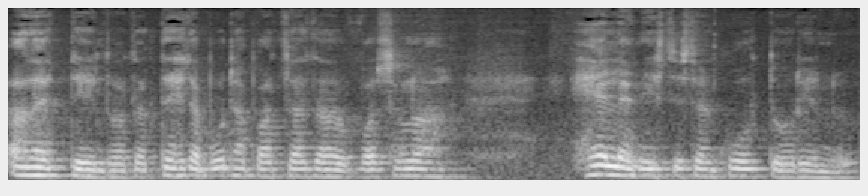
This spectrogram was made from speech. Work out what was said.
alettiin tuota, tehdä buddhapatsaita, voisi sanoa, hellenistisen kulttuurin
